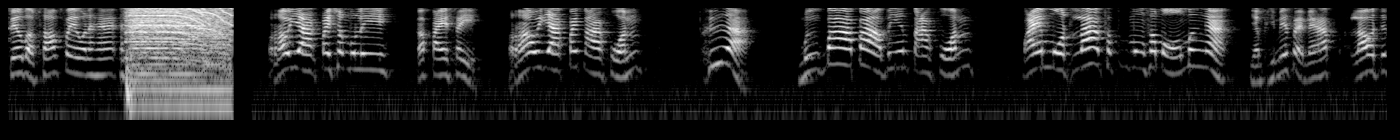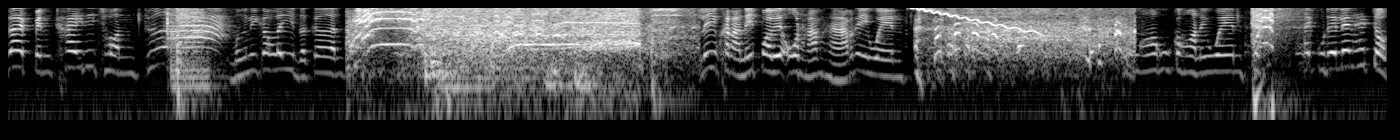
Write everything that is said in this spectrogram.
เฟลแบบซอฟเฟลนะฮะ เราอยากไปชลบุรีก็ไปสิ เราอยากไปตากฝน เพื่อมึงบ้าเปล่าไปยืนตากฝน ไปหมดละสมองสมองมึงอะยังพิมพ์ไม่เสร็จนะครับ เราจะได้เป็นไข้ที่ชน มึงนี่ก็รีบเหลือเกิน รีบขนาดนี้ปอลิโอถามหาไม่ไอเวนรอกูก่อนไอเวนให้กูได้เล่นให้จบ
